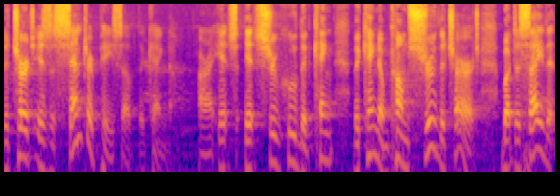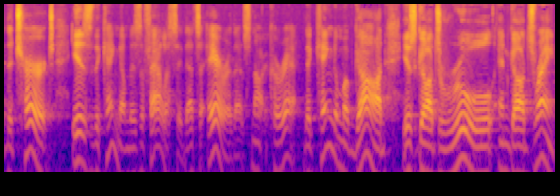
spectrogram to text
the church is the centerpiece of the kingdom. All right, it's it's through who the king the kingdom comes through the church. But to say that the church is the kingdom is a fallacy. That's an error. That's not correct. The kingdom of God is God's rule and God's reign.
